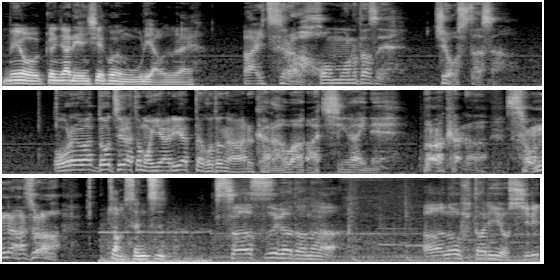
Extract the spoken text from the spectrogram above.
没有跟人家连线会很无聊，对不对？あいつら本物だぜジョースターさん俺はどちらともやり合ったことがあるからは間違いねバカなそんなはずは撞生智，さすがだなあの二人を知り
